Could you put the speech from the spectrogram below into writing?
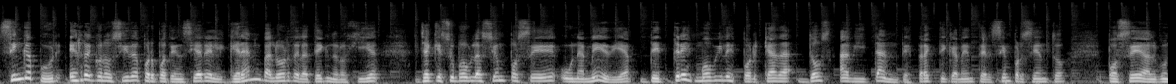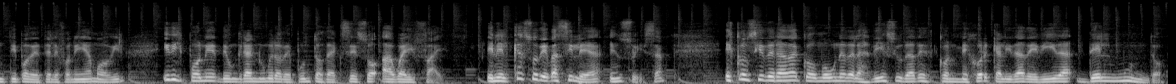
Singapur es reconocida por potenciar el gran valor de la tecnología, ya que su población posee una media de tres móviles por cada dos habitantes, prácticamente el 100% posee algún tipo de telefonía móvil y dispone de un gran número de puntos de acceso a Wi-Fi. En el caso de Basilea, en Suiza, es considerada como una de las 10 ciudades con mejor calidad de vida del mundo,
